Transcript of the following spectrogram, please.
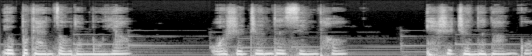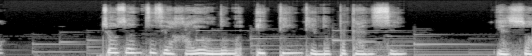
又不敢走的模样，我是真的心疼，也是真的难过。就算自己还有那么一丁点的不甘心，也算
